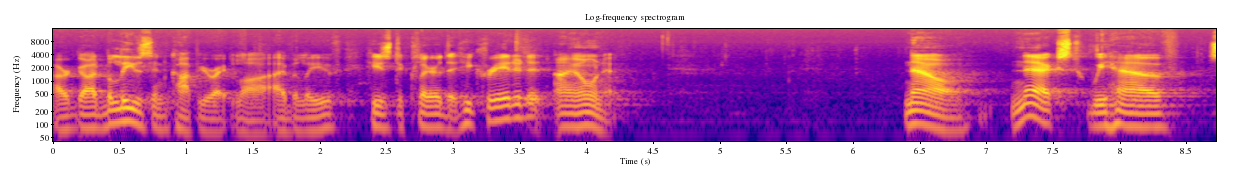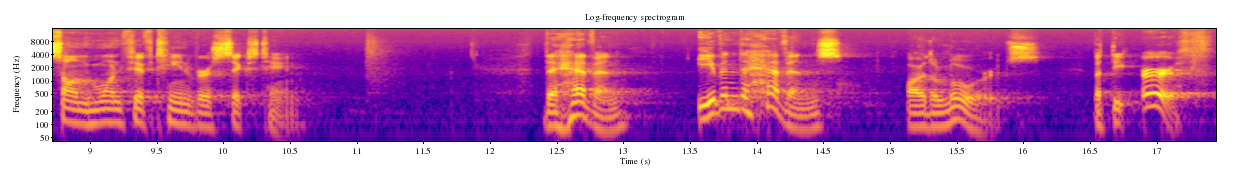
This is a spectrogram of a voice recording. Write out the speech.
Our God believes in copyright law, I believe. He's declared that He created it, I own it. Now, next we have Psalm 115, verse 16. The heaven, even the heavens, are the Lord's, but the earth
